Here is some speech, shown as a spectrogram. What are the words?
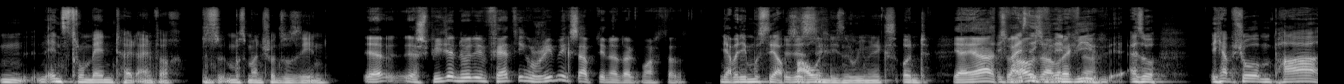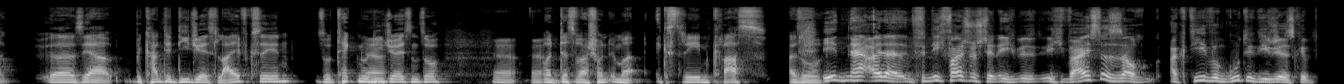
ein ein Instrument halt einfach. Das muss man schon so sehen. Ja, er spielt ja nur den fertigen Remix ab, den er da gemacht hat. Ja, aber den musst du ja auch Das bauen, diesen Remix. Und Ja, ja, ich zu weiß Hause nicht, wie, also ich habe schon ein paar äh, sehr bekannte DJs live gesehen, so Techno-DJs und so. Ja, ja. Und das war schon immer extrem krass. Also Na, Alter, nicht falsch verstehen. Ich, ich weiß, dass es auch aktive und gute DJs gibt.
